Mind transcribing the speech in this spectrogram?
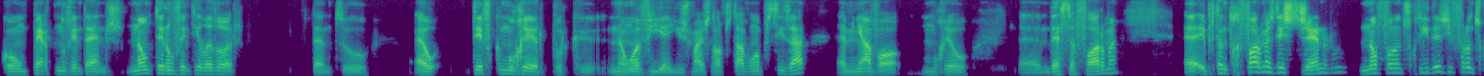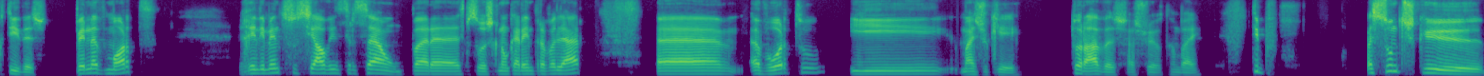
com perto de 90 anos não ter um ventilador, portanto, teve que morrer porque não havia e os mais novos estavam a precisar. A minha avó morreu uh, dessa forma. Uh, e, portanto, reformas deste género não foram discutidas e foram discutidas pena de morte, rendimento social de inserção para as pessoas que não querem trabalhar, uh, aborto e mais o quê? Touradas, acho eu também. Tipo, assuntos que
